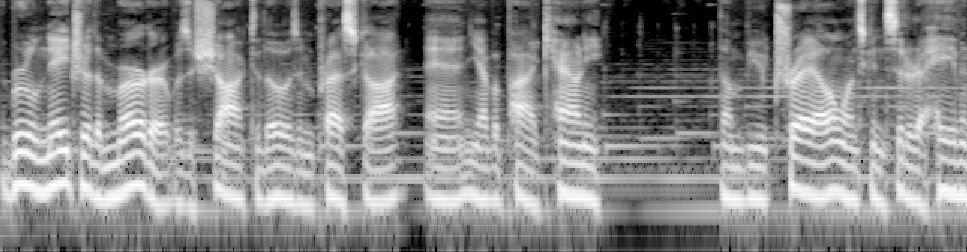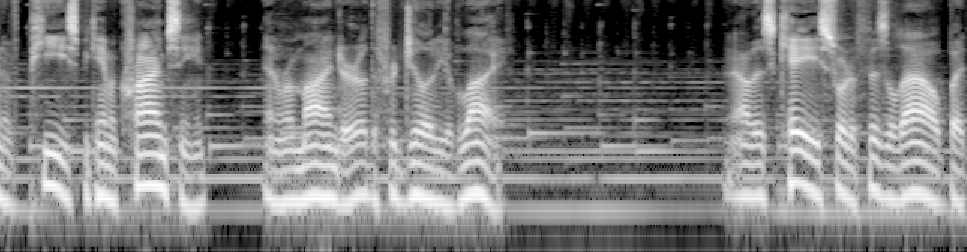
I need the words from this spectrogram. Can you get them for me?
The brutal nature of the murder was a shock to those in Prescott and Yavapai County. Thumb Butte Trail, once considered a haven of peace, became a crime scene and a reminder of the fragility of life. Now, this case sort of fizzled out, but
